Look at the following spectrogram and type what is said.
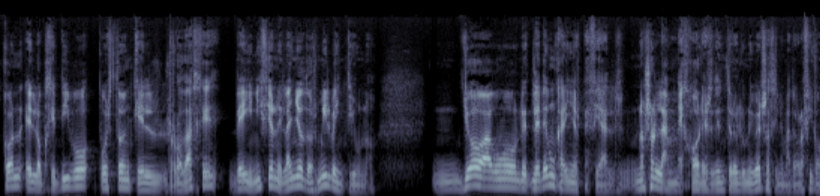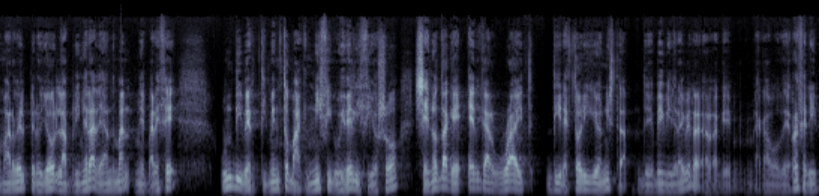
con el objetivo puesto en que el rodaje dé inicio en el año 2021. Yo hago, le tengo un cariño especial. No son las mejores dentro del universo cinematográfico Marvel, pero yo la primera de Ant-Man me parece un divertimento magnífico y delicioso. Se nota que Edgar Wright, director y guionista de Baby Driver, a la que me acabo de referir,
